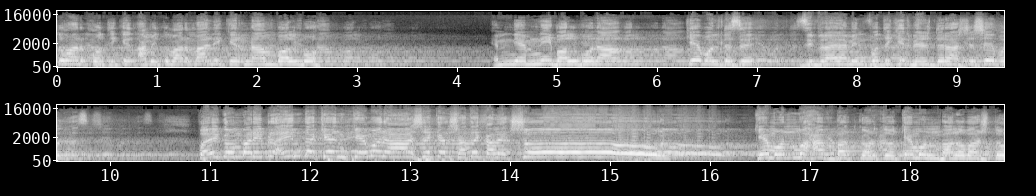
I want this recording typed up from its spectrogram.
তোমার পথিকের আমি তোমার মালিকের নাম বলব। এমনি এমনি বলব না। কে বলতেছে? জিব্রাইল আমিন পথিকের ভেষ ধরে আসছে সে বলতেছে। পয়গম্বর ইব্রাহিম দেখেন কেমন আশেকের সাথে কালেকশন। কেমন মোহাব্বত করত, কেমন ভালোবাসতো।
